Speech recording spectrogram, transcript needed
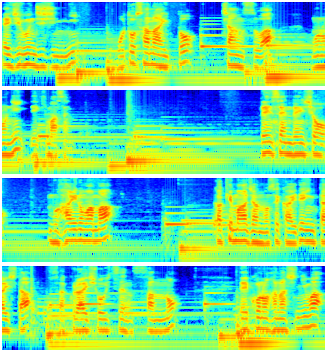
え自分自身に落とさないとチャンスはものにできません。連戦連勝無敗のまま賭け麻雀の世界で引退した櫻井翔一さんのえこの話には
